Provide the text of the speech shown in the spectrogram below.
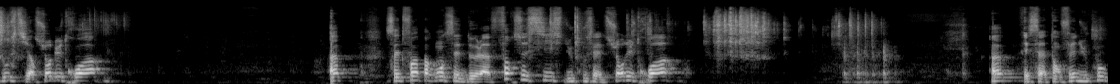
12 tirs sur du 3. Hop. Cette fois, par contre, c'est de la force 6, du coup, ça va être sur du 3. Hop. Et ça t'en fait, du coup,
